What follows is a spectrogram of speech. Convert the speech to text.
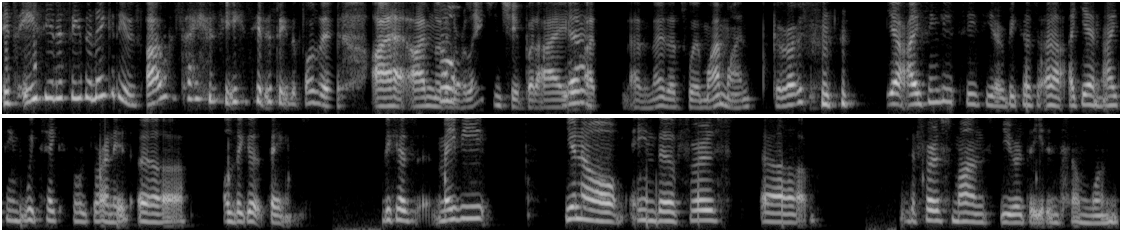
it's easier to see the negatives. I would say it'd be easier to see the positive. I I'm not oh, in a relationship, but I, yeah. I I don't know. That's where my mind goes. yeah, I think it's easier because uh, again, I think we take for granted uh, all the good things because maybe you know in the first uh, the first months you're dating someone,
